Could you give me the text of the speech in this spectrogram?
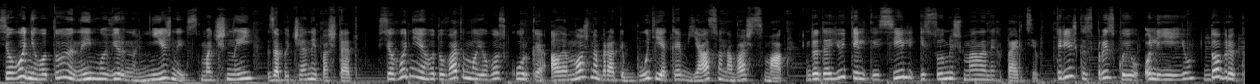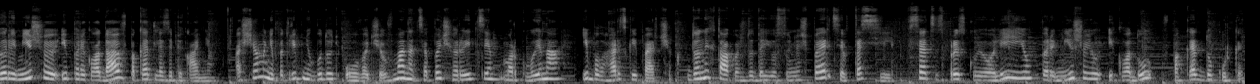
Сьогодні готую неймовірно ніжний, смачний запечений паштет. Сьогодні я готуватиму його з курки, але можна брати будь-яке м'ясо на ваш смак. Додаю тільки сіль і суміш мелених перців. Трішки сприскую олією, добре перемішую і перекладаю в пакет для запікання. А ще мені потрібні будуть овочі. В мене це печериці, морквина і болгарський перчик. До них також додаю суміш перців та сіль. Все це сприскую олією, перемішую і кладу в пакет до курки.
